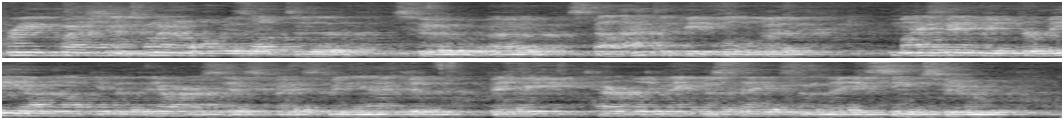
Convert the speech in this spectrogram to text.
great question. It's one I always love to, to uh, spell out to people, but my family, for me, I'm lucky that they are a safe space, meaning I could behave terribly, make mistakes, and they seem to,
